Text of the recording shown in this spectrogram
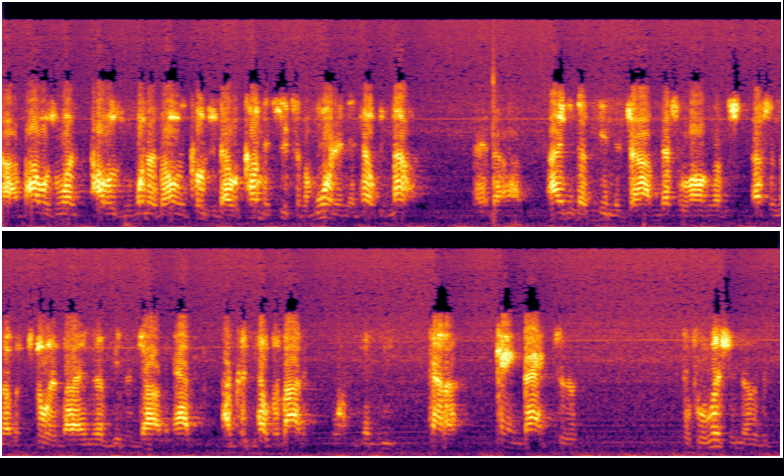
um, I was one I was one of the only coaches that would come at six in the morning and help him out. And uh, I ended up getting the job. And that's a long that's another story, but I ended up getting the job and I, I couldn't help him out anymore. And he kind of came back to the fruition of back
